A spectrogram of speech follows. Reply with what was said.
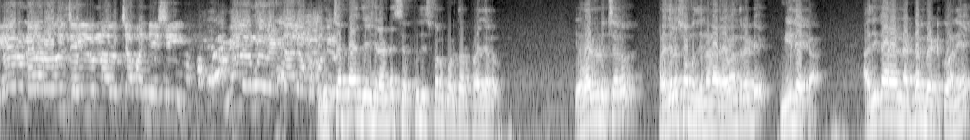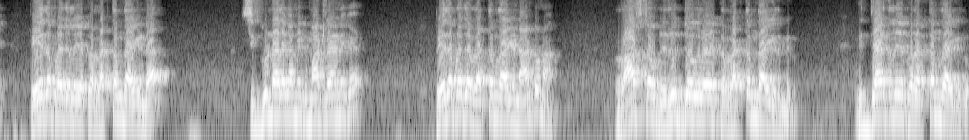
నేను నెల రోజులు జైల్లో ఉన్నా లుచ్చా పని చేసి వీళ్ళని కూడా పెట్టాలి ఒక లుచ్చ పని చేసిరంటే చెప్పు తీసుకొని కొడతారు ప్రజలు. ఎవరు లుచ్చలు ప్రజల సొమ్ము తినడా రేవంత్ రెడ్డి? మీ లేక. అధికారాన్ని అడ్డం పెట్టుకొని పేద ప్రజల యొక్క రక్తం దాగిండా సిగ్గుండాలిగా మీకు మాట్లాడనిక? పేద ప్రజల రక్తం దాగిండా అంటున్నా? రాష్ట్ర నిరుద్యోగుల యొక్క రక్తం దాగిరు మీరు. విద్యార్థుల యొక్క రక్తం దాగిరు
